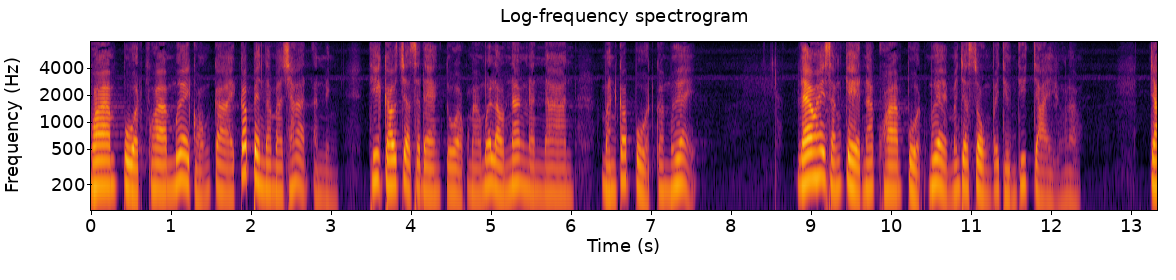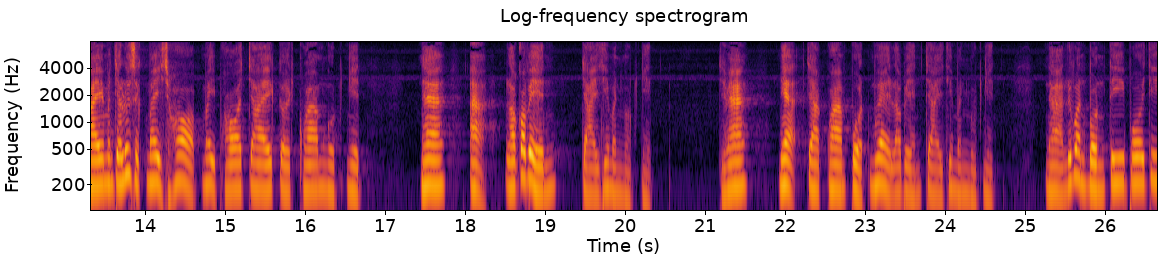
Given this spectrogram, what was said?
ความปวดความเมื่อยของกายก็เป็นธรรมชาติอันหนึ่ง ที่เขาจะแสดงตัวออกมาเมื่อเรานั่งนานๆ มันก็ปวดก็เมื่อย แล้วให้สังเกตนะความปวดเมื่อย มันจะส่งไปถึงที่ใจของเรา ใจมันจะรู้สึกไม่ชอบ ไม่พอใจเกิดความหงุดหงิดนะอะเราก็ไปเห็นใจที่มันหงุดหงิดใช่ไหมเนี่ยจากความปวดเมื่อยเราไปเห็นใจที่มันหงุดหงิด นะหรือวันบนตีโพยตี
